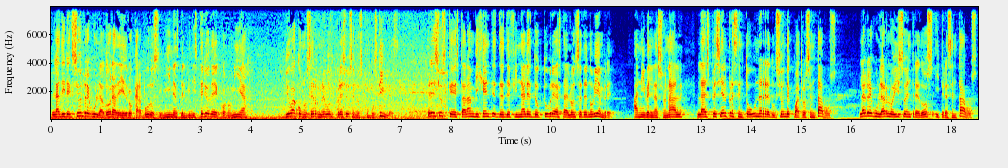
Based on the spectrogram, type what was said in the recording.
La Dirección Reguladora de Hidrocarburos y Minas del Ministerio de Economía dio a conocer nuevos precios en los combustibles, precios que estarán vigentes desde finales de octubre hasta el 11 de noviembre. A nivel nacional, la especial presentó una reducción de 4 centavos, la regular lo hizo entre 2 y 3 centavos.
